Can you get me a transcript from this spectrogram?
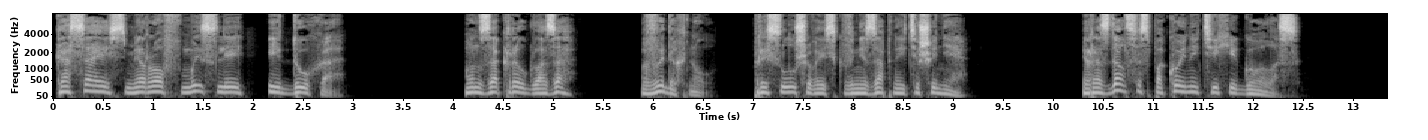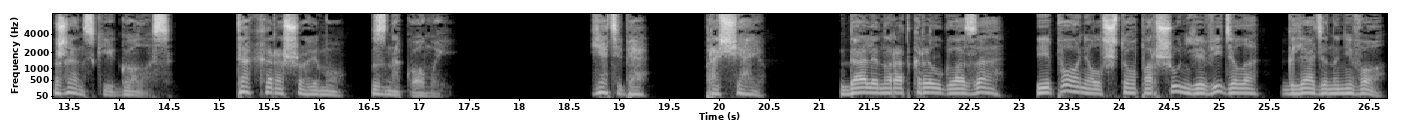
касаясь миров мысли и духа. Он закрыл глаза, выдохнул, прислушиваясь к внезапной тишине. И раздался спокойный тихий голос. Женский голос, так хорошо ему знакомый. «Я тебя прощаю». Далинор открыл глаза и понял, что Паршунья видела, глядя на него.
